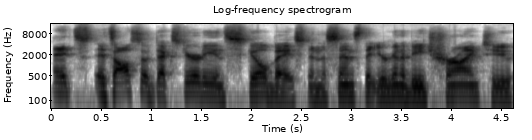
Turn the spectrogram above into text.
it's it's also dexterity and skill based in the sense that you're going to be trying to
